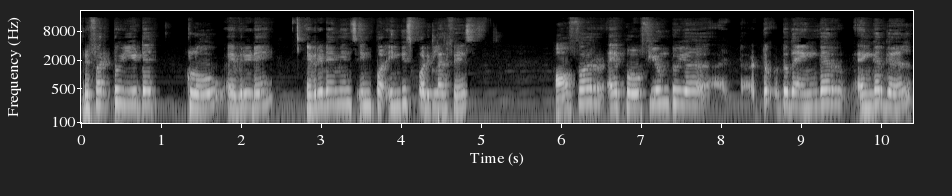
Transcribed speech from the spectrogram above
Prefer to eat a clove every day. Every day means in in this particular phase. Offer a perfume to your to, to the younger younger girl,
